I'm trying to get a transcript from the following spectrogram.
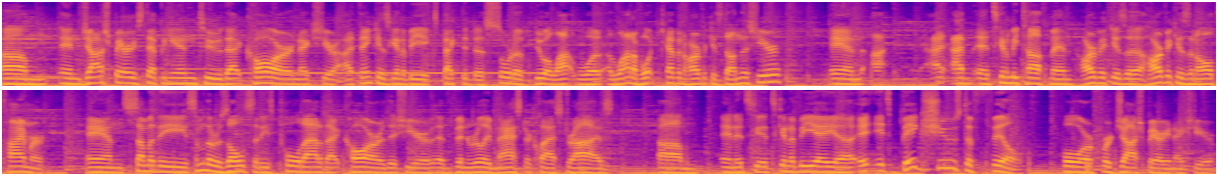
Um, and Josh Berry stepping into that car next year, I think, is going to be expected to sort of do a lot what a lot of what Kevin Harvick has done this year. And I, I, I it's going to be tough, man. Harvick is a Harvick is an all timer, and some of the some of the results that he's pulled out of that car this year have been really masterclass drives. Um, and it's it's going to be a uh, it, it's big shoes to fill for for Josh Berry next year.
